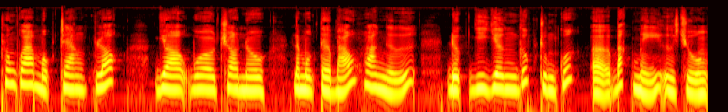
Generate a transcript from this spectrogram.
thông qua một trang blog do World Journal là một tờ báo hoa ngữ được di dân gốc Trung Quốc ở Bắc Mỹ ưa chuộng.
